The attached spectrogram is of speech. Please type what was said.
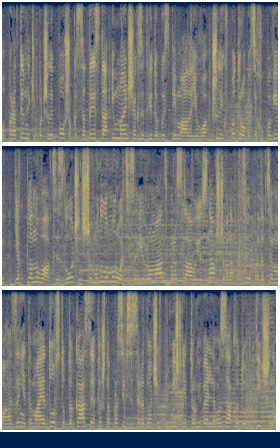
оперативники почали пошуки садиста і менше як за дві доби спіймали його. Чоловік в подробицях оповів, як планував цей злочин, що в минулому минулому році завів роман з Мирославою. Знав, що вона працює продавцем в магазині та має доступ до каси. Тож напросився серед ночі в приміщенні торгівельного закладу. Дівчина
